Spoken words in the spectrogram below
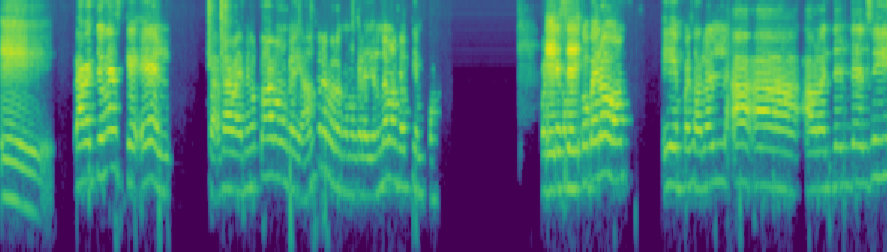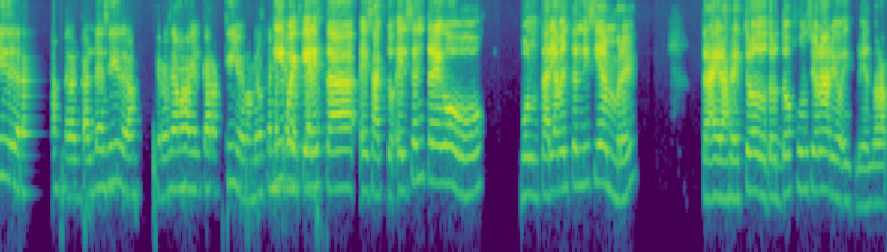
Eh, la cuestión es que él, o sea, no estaba como que antes, pero como que le dieron demasiado tiempo. Porque él como se... cooperó, y empezó a hablar, a, hablar del de Sidra, del alcalde de Sidra, creo que se llama Javier Carrasquillo, también lo Sí, porque él está, exacto, él se entregó voluntariamente en diciembre tras el arresto de otros dos funcionarios, incluyendo a la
